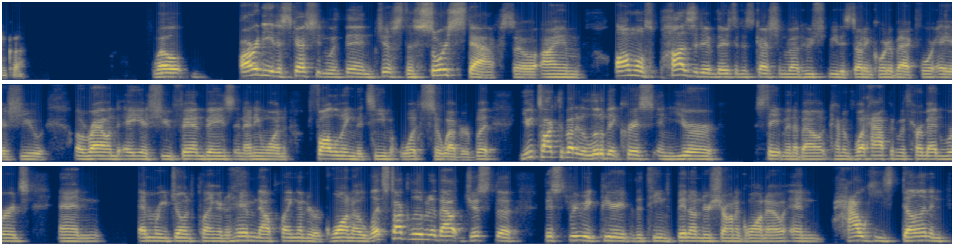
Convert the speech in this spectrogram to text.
Okay. Well, already a discussion within just the source staff. So I am almost positive there's a discussion about who should be the starting quarterback for ASU around ASU fan base and anyone following the team whatsoever. But you talked about it a little bit, Chris, in your statement about kind of what happened with Herm Edwards and Emory Jones playing under him, now playing under Aguano. Let's talk a little bit about just the this three week period that the team's been under Shaun Aguano and how he's done and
